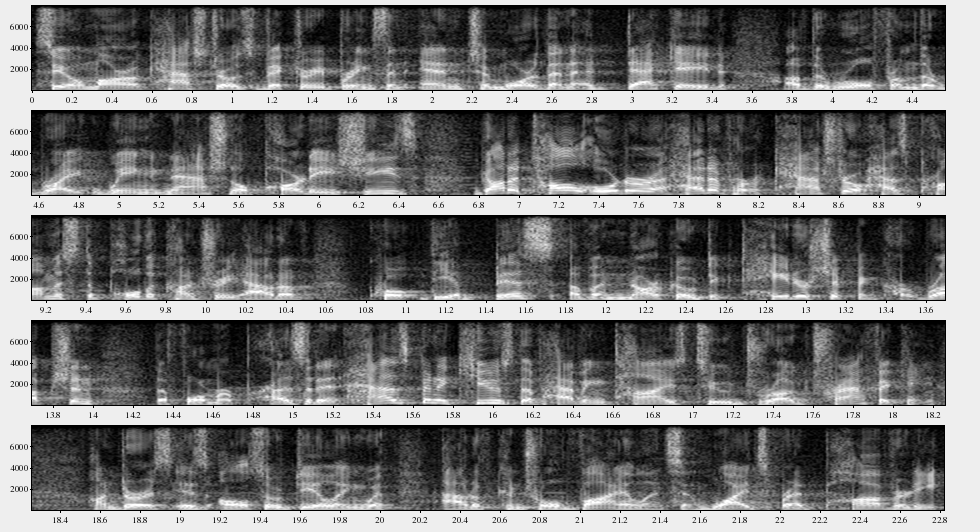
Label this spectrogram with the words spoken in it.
Xiomara Castro's victory brings an end to more than a decade of the rule from the right-wing National Party. She's got a tall order ahead of her. Castro has promised to pull the country out of, quote, the abyss of a narco dictatorship and corruption. The former president has been accused of having ties to drug trafficking. Honduras is also dealing with out-of-control violence and widespread poverty.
